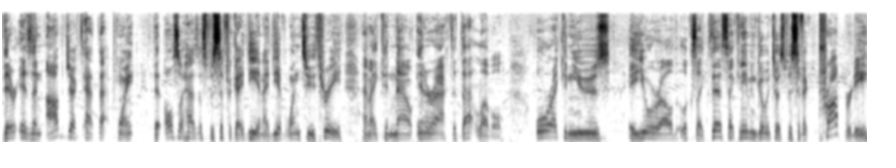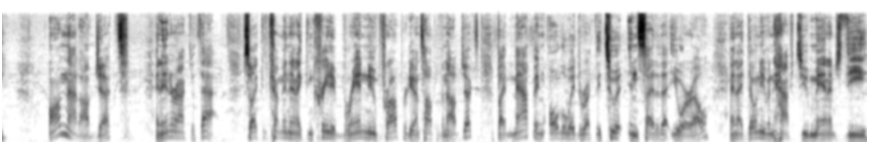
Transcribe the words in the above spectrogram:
there is an object at that point that also has a specific ID, an ID of 123, and I can now interact at that level. Or I can use a URL that looks like this. I can even go into a specific property on that object and interact with that. So I could come in and I can create a brand new property on top of an object by mapping all the way directly to it inside of that URL. And I don't even have to manage the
